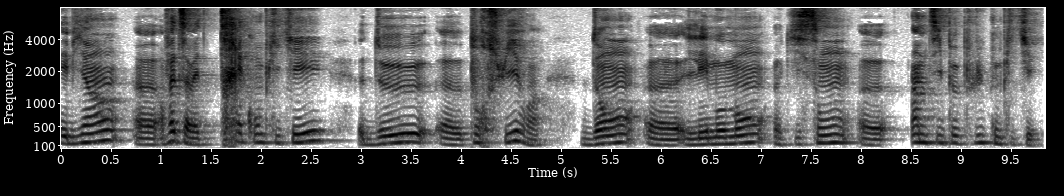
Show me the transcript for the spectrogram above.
eh bien, euh, en fait, ça va être très compliqué de poursuivre dans les moments qui sont un petit peu plus compliqués.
